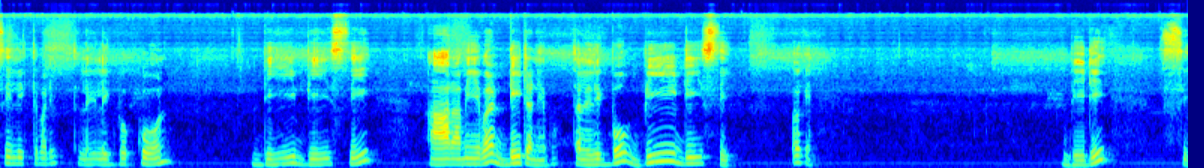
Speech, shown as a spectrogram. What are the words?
সি লিখতে পারি। তাহলে লিখব কোন? ডি বি সি আর আমি এবার ডিটা নেব। তাহলে লিখব বিডিসি ওকে বিডিসি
